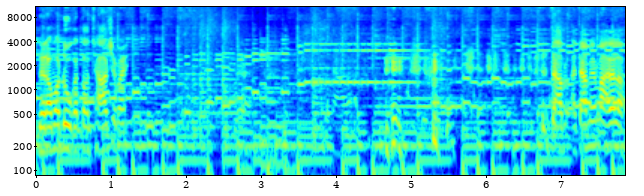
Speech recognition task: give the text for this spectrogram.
เดี๋ยวเรามาดูกันตอนเช้าใช่ไหมอาจารย์อาจารย์ไม่มาแล้วหรอ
